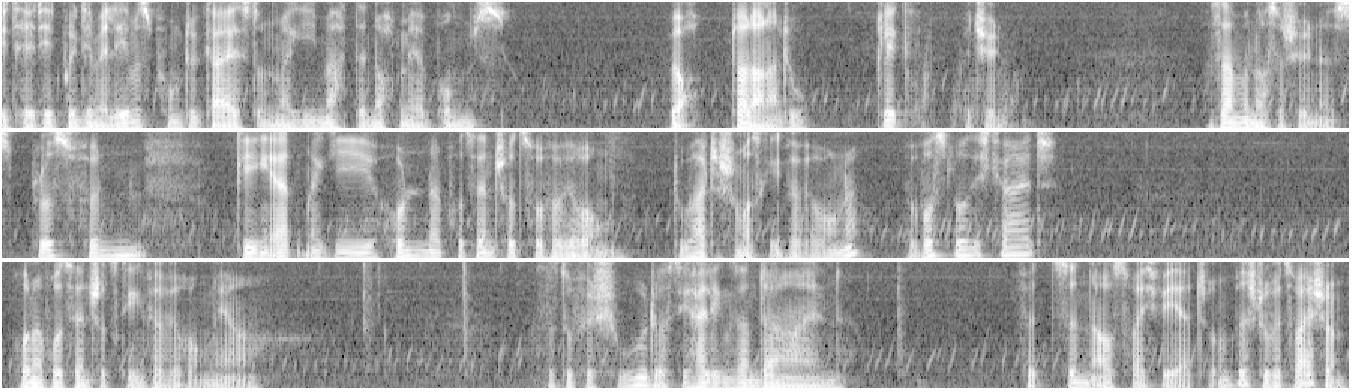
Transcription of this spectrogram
Vitalität bringt dir mehr Lebenspunkte, Geist und Magie macht dir noch mehr Bums. Ja, Talana, du. Klick, wird schön. Was haben wir noch so Schönes? Plus 5 gegen Erdmagie, 100% Schutz vor Verwirrung. Du hattest schon was gegen Verwirrung, ne? Bewusstlosigkeit. 100% Schutz gegen Verwirrung, ja. Was hast du für Schuhe? Du hast die heiligen Sandalen. 14 Ausweichwert. Und bis Stufe 2 schon.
